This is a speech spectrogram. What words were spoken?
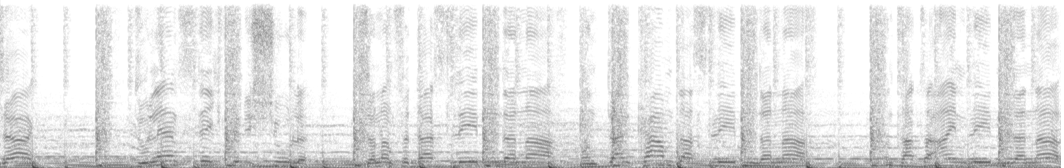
gesagt, du lernst nicht für die Schule, sondern für das Leben danach. Und dann kam das Leben danach und hatte ein Leben danach.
